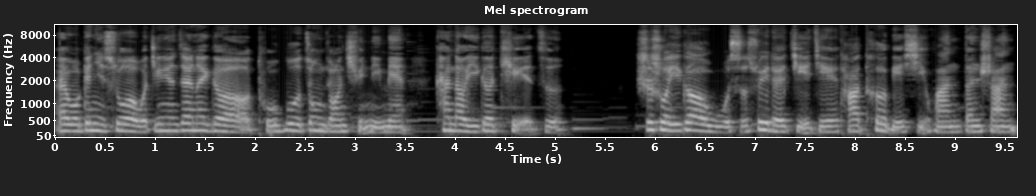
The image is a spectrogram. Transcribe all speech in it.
哎，我跟你说，我今天在那个徒步重装群里面看到一个帖子，是说一个五十岁的姐姐，她特别喜欢登山，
